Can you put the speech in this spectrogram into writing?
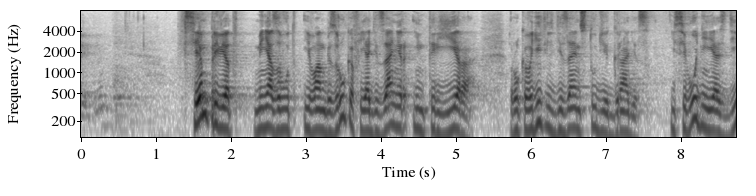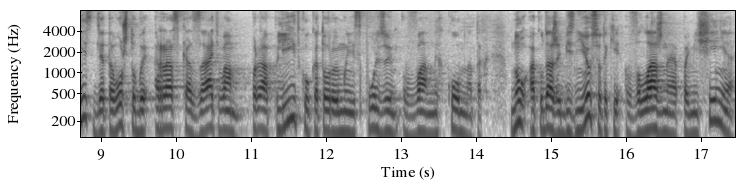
Поехали. Всем привет! Меня зовут Иван Безруков, я дизайнер интерьера, руководитель дизайн-студии «Градис». И сегодня я здесь для того, чтобы рассказать вам про плитку, которую мы используем в ванных комнатах. Ну, а куда же без нее, все-таки влажное помещение.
